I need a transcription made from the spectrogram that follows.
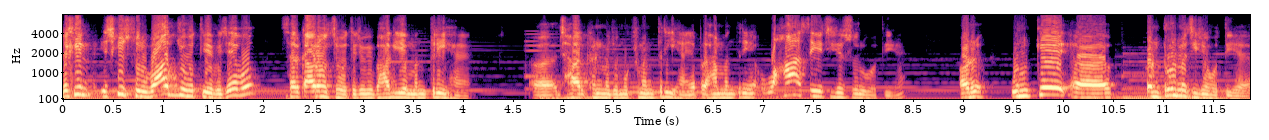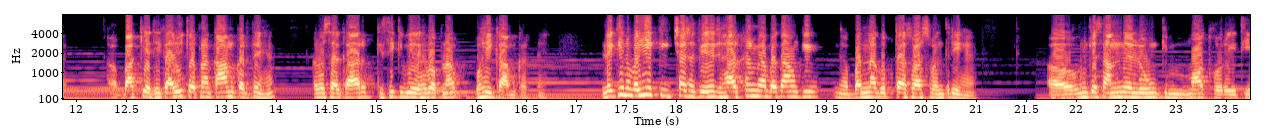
लेकिन इसकी शुरुआत जो होती है, विजय, वो सरकारों से होती है, जो विभागीय मंत्री हैं झारखंड में जो मुख्यमंत्री हैं या प्रधानमंत्री हैं, वहाँ से ये चीज़ें शुरू होती हैं और उनके कंट्रोल में चीज़ें होती है। बाकी अधिकारी तो अपना काम करते हैं, और सरकार किसी की भी रहे अपना वही काम करते हैं। लेकिन वही एक इच्छा शक्ति है, झारखंड में आप बताऊँ कि बन्ना गुप्ता स्वास्थ्य मंत्री हैं उनके सामने लोगों की मौत हो रही थी,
